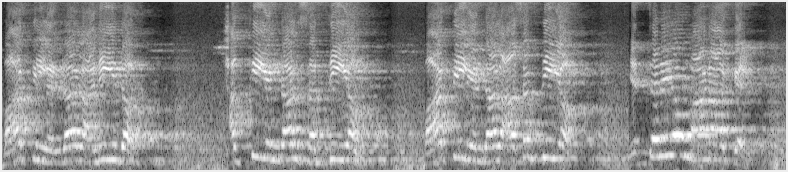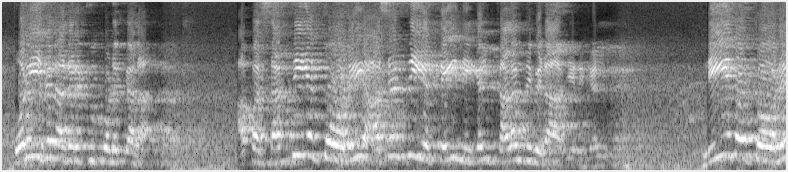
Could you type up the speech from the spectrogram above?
பாத்தில் என்றால் அநீதம். ஹக்கி என்றால் சத்தியம். பாத்தில் என்றால் அசத்தியம். எத்தனையோ மாணாக்கள் பொறிகள் அதற்கு கொடுக்கலாம். அப்ப சத்தியத்தோடு அசத்தியத்தை நீங்கள் கலந்து விடாதீர்கள். நீதத்தோடு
